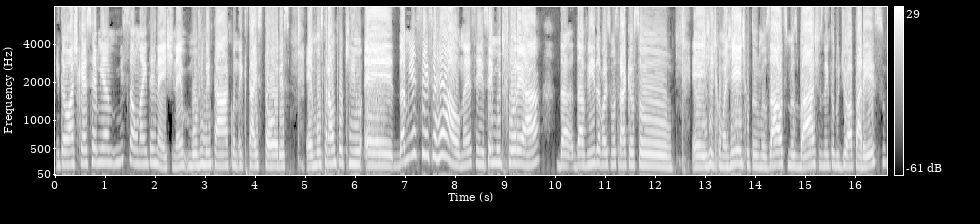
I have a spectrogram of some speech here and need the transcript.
Então acho que essa é a minha missão na internet, né? Movimentar, conectar histórias, é, mostrar um pouquinho é, da minha essência real, né? Sem, sem muito florear da, da vida, mas mostrar que eu sou é, gente como a gente, que eu tenho meus altos, meus baixos, nem todo dia eu apareço.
